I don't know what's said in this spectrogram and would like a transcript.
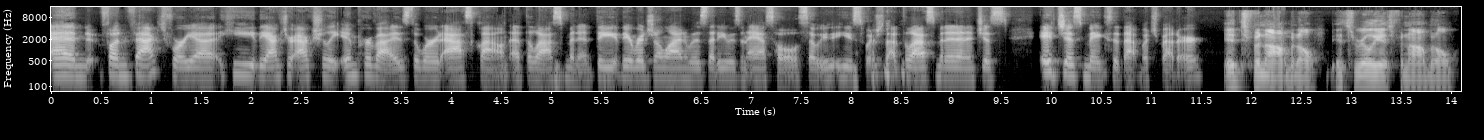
And fun fact for you, he the actor actually improvised the word ass clown at the last minute. The the original line was that he was an asshole, so he, he switched that at the last minute and it just it just makes it that much better. It's phenomenal. It's really is phenomenal.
